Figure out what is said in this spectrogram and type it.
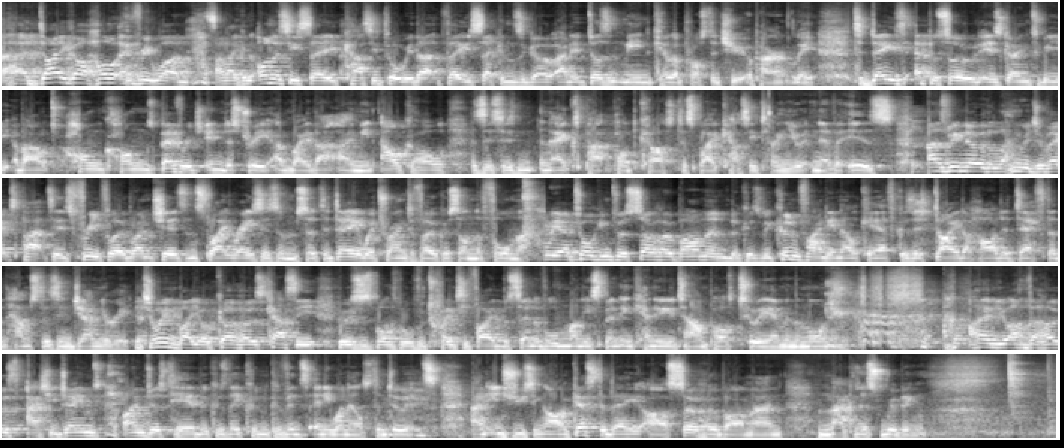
Uh, Daiga Ho, everyone. And I can honestly say, Cassie taught me that 30 seconds ago, and it doesn't mean kill a prostitute, apparently. Today's episode is going to be about Hong Kong's beverage industry, and by that I mean alcohol, as this isn't an expat podcast, despite Cassie telling you it never is. As we know, the language of expats is free flow brunches and slight racism, so today we're trying to focus on the former. We are talking to a Soho barman because we couldn't find in LKF because it's died a harder death than hamsters in January. Joined by your co host Cassie, who is responsible for 25% of all money spent in Kennedy Town past 2am in the morning. I am your other host, Ashley James. I'm just here because they couldn't convince anyone else to do it. And introducing our guest today, our Soho barman, Magnus Ribbing.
